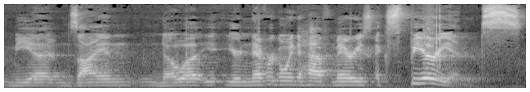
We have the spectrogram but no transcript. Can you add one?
Mia, and Zion, Noah, you're never going to have Mary's experience.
